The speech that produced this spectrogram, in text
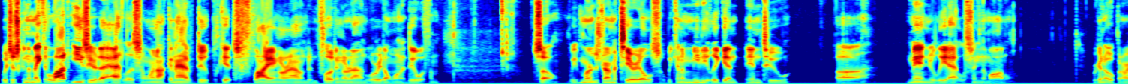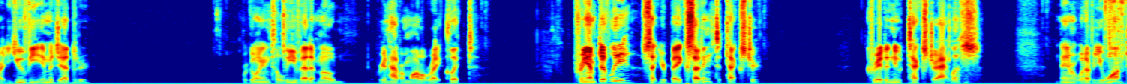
which is going to make it a lot easier to atlas and we're not going to have duplicates flying around and floating around where we don't want to deal with them. So, we've merged our materials, we can immediately get into uh, manually atlasing the model. We're going to open our UV image editor. We're going to leave edit mode we're going to have our model right clicked. Preemptively set your bake setting to texture. Create a new texture atlas. Name it whatever you want.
